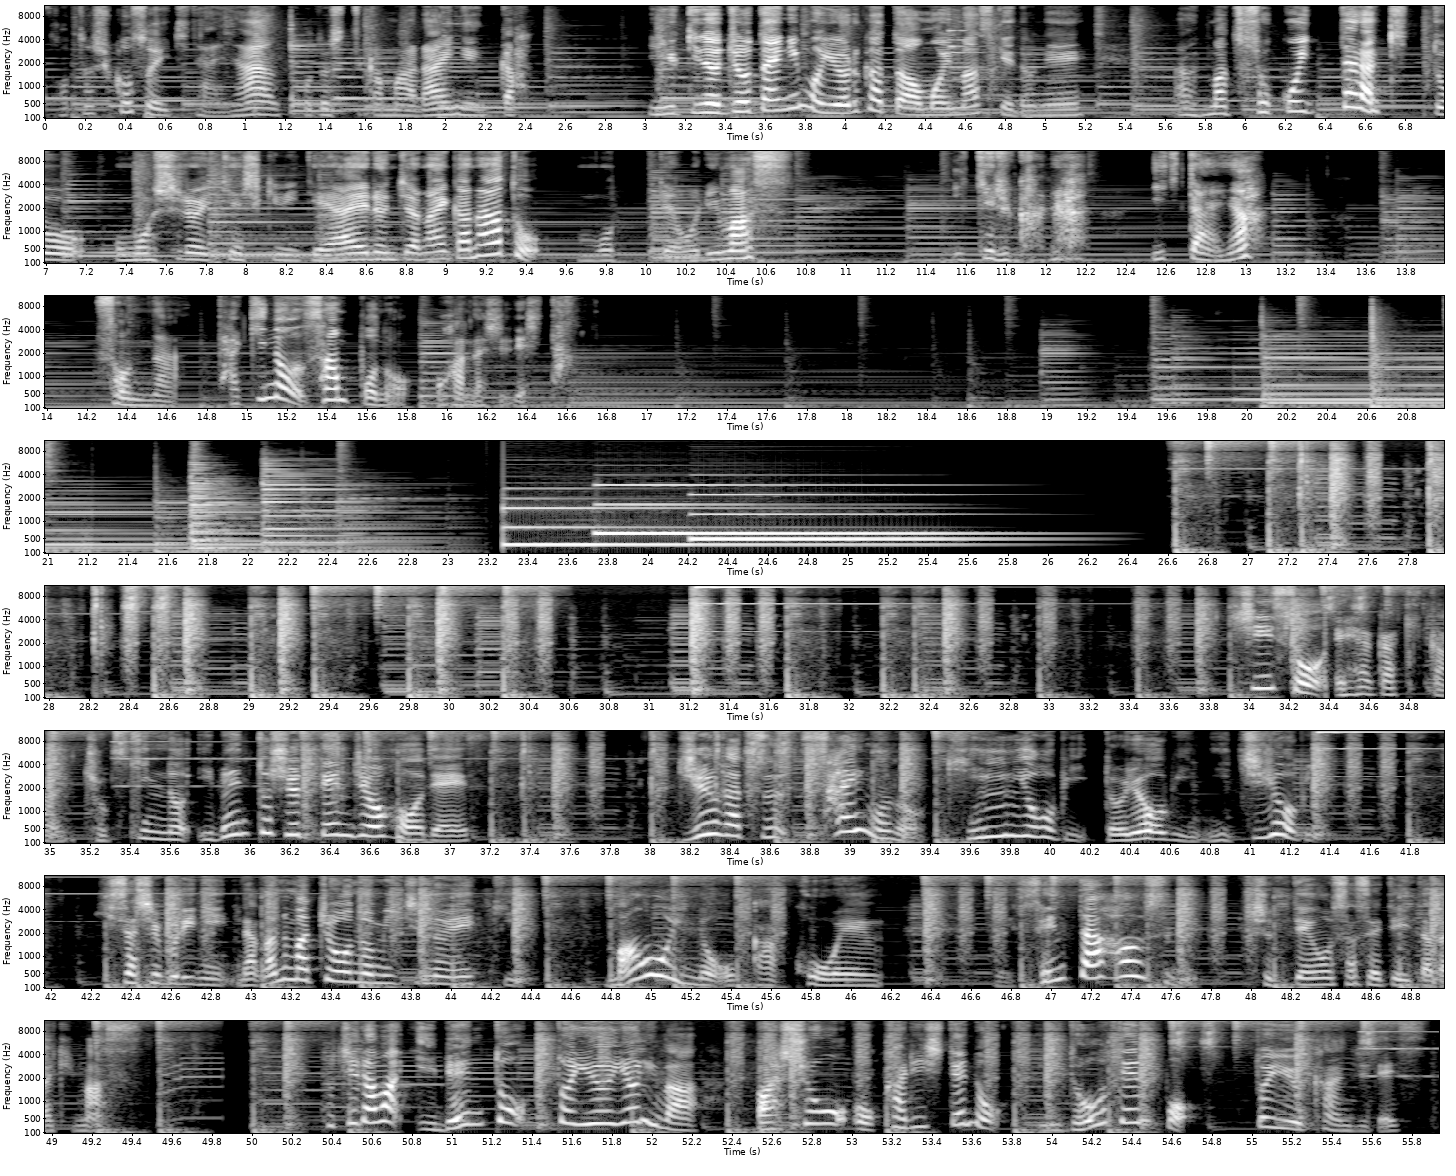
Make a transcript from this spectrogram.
今年こそ行きたいな。今年ってか、まあ来年か。雪の状態にもよるかとは思いますけどね。あまずそこ行ったらきっと面白い景色に出会えるんじゃないかなと思っております。行けるかな？行きたいな？そんな滝の散歩のお話でした。シーソー絵はがき館直近のイベント出店情報です。10月最後の金曜日土曜日日曜日。久しぶりに長沼町の道の駅マオイの丘公園センターハウスに出店をさせていただきます。こちらはイベントというよりは場所をお借りしての移動店舗という感じです。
